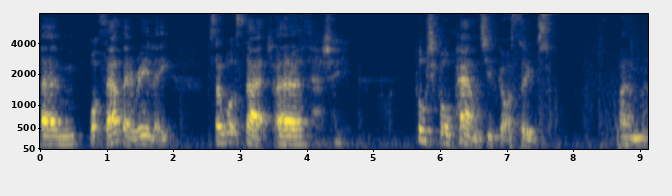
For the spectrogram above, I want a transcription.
um, what's out there, really. So what's that? Uh, 44 pounds you've got a suit. Um,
